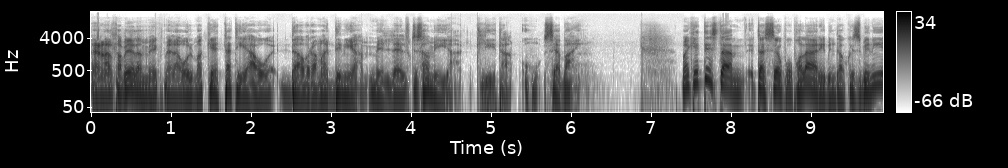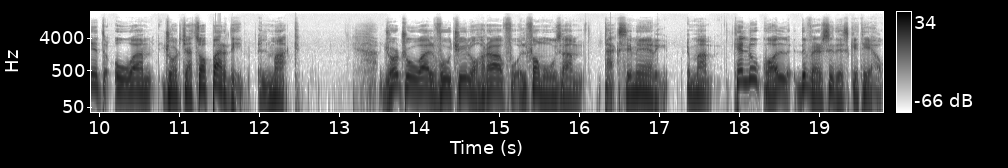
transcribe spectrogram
Renal Tabela mek mela u l-maketta tiegħu dawra mad-dinja mill-1973. Makettista tassew popolari minn dawk iż-żminijiet huwa Ġorġa Zoppardi, il-Mak. Ġorġ huwa l-vuċi l-oħra fuq il-famuża Taxi Mary, imma kellu wkoll diversi diski tiegħu.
